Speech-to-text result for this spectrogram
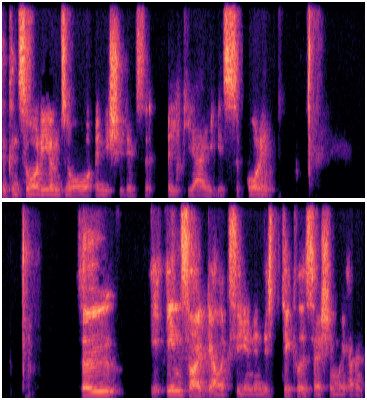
the consortiums or initiatives that BPA is supporting. So inside Galaxy, and in this particular session, we haven't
